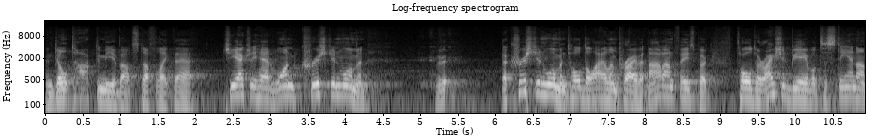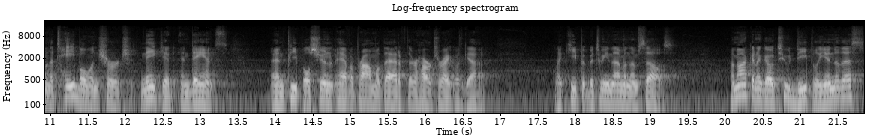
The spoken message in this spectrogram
And don't talk to me about stuff like that. She actually had one Christian woman, a Christian woman told Delilah in private, not on Facebook, told her I should be able to stand on the table in church naked and dance. And people shouldn't have a problem with that if their heart's right with God. Like, keep it between them and themselves. I'm not going to go too deeply into this,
